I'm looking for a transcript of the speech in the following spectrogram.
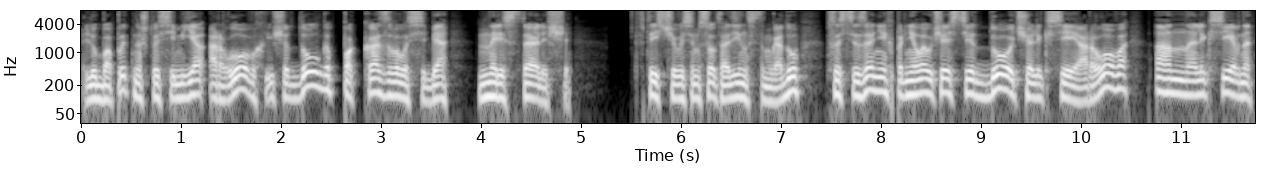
Любопытно, что семья Орловых еще долго показывала себя на ресталище – в 1811 году в состязаниях приняла участие дочь Алексея Орлова, Анна Алексеевна,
